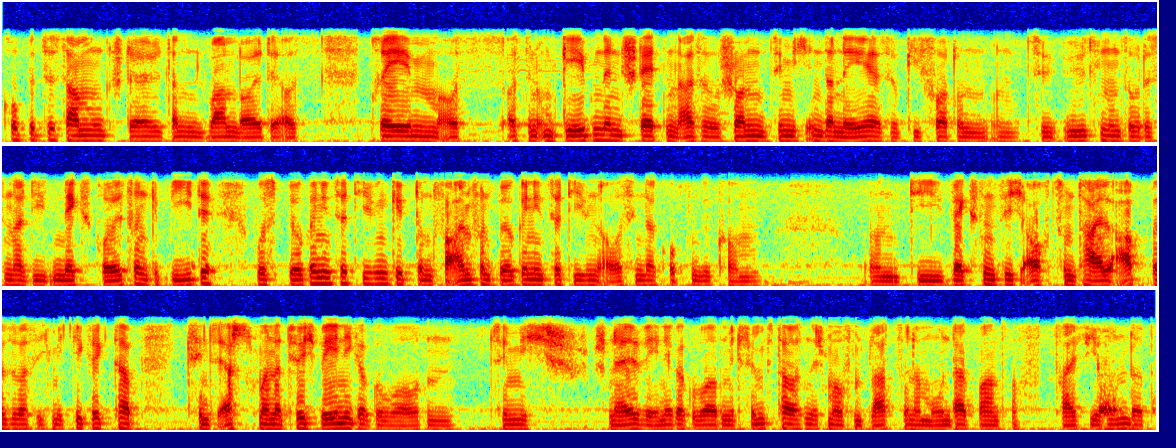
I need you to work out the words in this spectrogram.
Gruppe zusammengestellt. Dann waren Leute aus Bremen, aus, aus den umgebenden Städten, also schon ziemlich in der Nähe, also Gifford und, und Uelzen und so. Das sind halt die nächstgrößeren Gebiete, wo es Bürgerinitiativen gibt und vor allem von Bürgerinitiativen aus sind da Gruppen gekommen. Und die wechseln sich auch zum Teil ab. Also was ich mitgekriegt habe, sind es erstmal natürlich weniger geworden. Ziemlich schnell weniger geworden. Mit 5000 ist man auf dem Platz und am Montag waren es noch 300, 400.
